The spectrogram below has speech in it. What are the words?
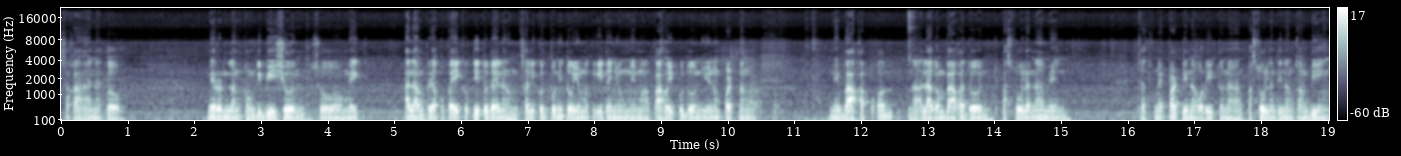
sakahan na to, meron lang tong division. So, may alambre ako paikot dito dahil lang sa likod po nito yung makikita nyo may mga kahoy po doon. Yun ang part ng may baka po na alagang baka doon, pastulan namin. At may part din ako rito na pastulan din ng kambing.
